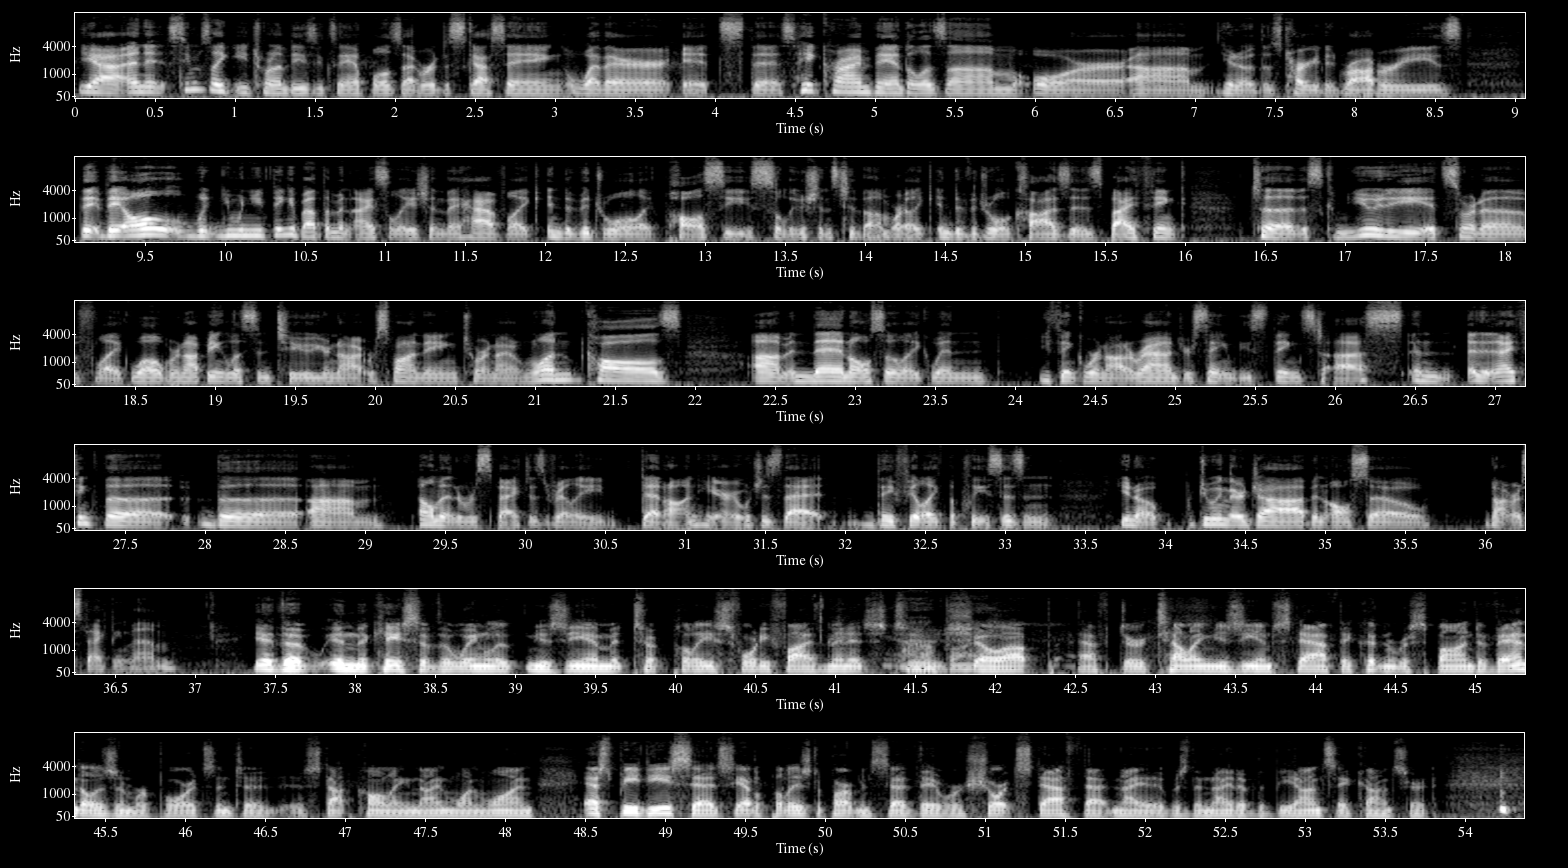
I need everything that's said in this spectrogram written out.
Yeah, and it seems like each one of these examples that we're discussing, whether it's this hate crime vandalism or um, you know those targeted robberies, they they all when you when you think about them in isolation, they have like individual like policy solutions to them or like individual causes. But I think to this community, it's sort of like, well, we're not being listened to. You're not responding to our 911 calls, um, and then also like when you think we're not around, you're saying these things to us, and and I think the the um, element of respect is really dead on here, which is that they feel like the police isn't you know doing their job and also not respecting them. Yeah, the in the case of the Wing Museum, it took police 45 minutes to oh, show up after telling museum staff they couldn't respond to vandalism reports and to stop calling 911. SPD said, Seattle Police Department said they were short staffed that night. It was the night of the Beyonce concert.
